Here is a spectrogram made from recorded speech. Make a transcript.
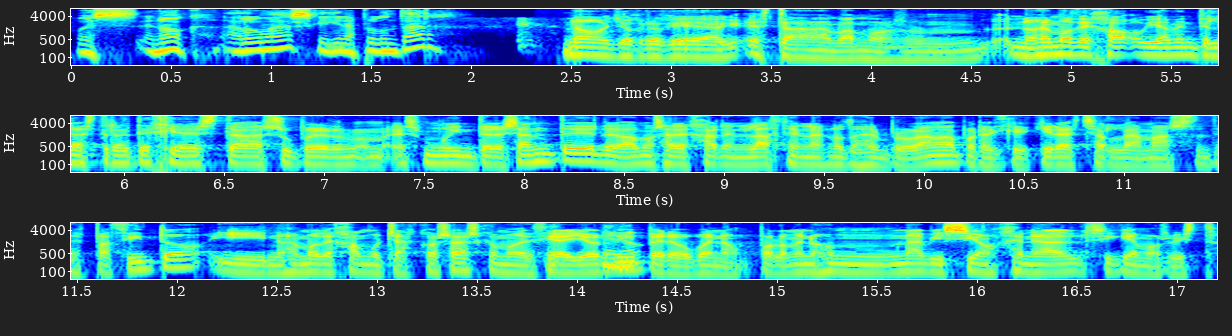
Pues, Enoch, ¿algo más que quieras preguntar? No, yo creo que está, vamos, nos hemos dejado, obviamente la estrategia está súper, es muy interesante, le vamos a dejar enlace en las notas del programa para el que quiera echarla más despacito y nos hemos dejado muchas cosas, como decía Jordi, pero bueno, por lo menos una visión general sí que hemos visto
